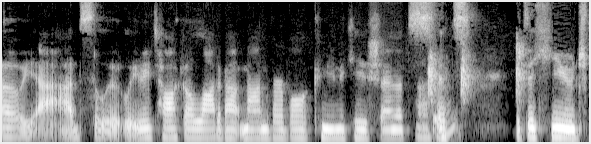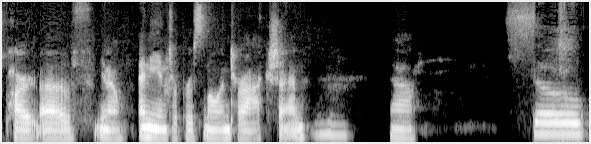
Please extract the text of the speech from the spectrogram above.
Oh yeah, absolutely. We talk a lot about nonverbal communication. It's uh-huh. it's it's a huge part of you know any interpersonal interaction. Mm-hmm. Yeah. So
